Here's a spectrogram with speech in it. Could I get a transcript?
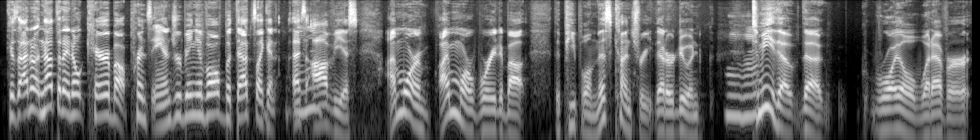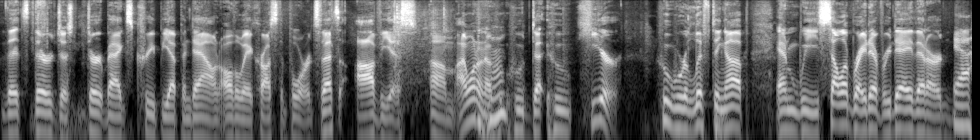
because I don't. Not that I don't care about Prince Andrew being involved, but that's like an that's mm-hmm. obvious. I'm more I'm more worried about the people in this country that are doing. Mm-hmm. To me, the the royal whatever that's they're just dirtbags creepy up and down all the way across the board. So that's obvious. Um, I want to mm-hmm. know who, who who here who we're lifting up and we celebrate every day that are yeah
